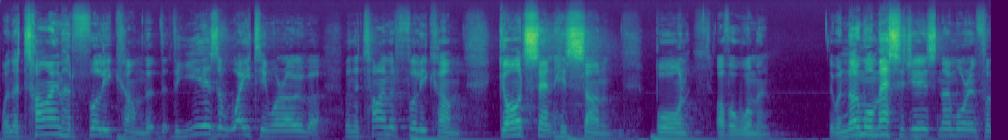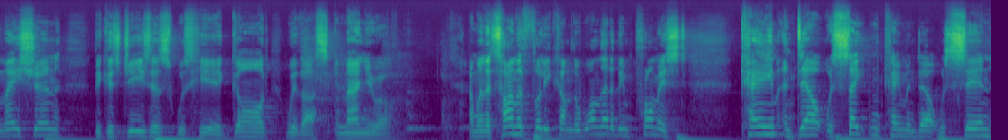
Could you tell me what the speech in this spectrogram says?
When the time had fully come, the, the, the years of waiting were over, when the time had fully come, God sent his son, born of a woman. There were no more messages, no more information, because Jesus was here, God with us, Emmanuel. And when the time had fully come, the one that had been promised came and dealt with Satan, came and dealt with sin,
